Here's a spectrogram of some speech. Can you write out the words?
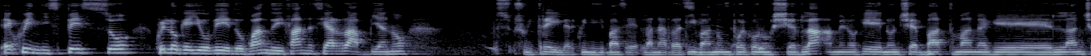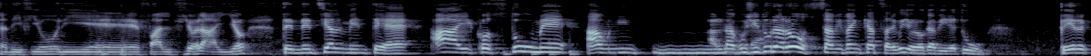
E quindi spesso quello che io vedo quando i fan si arrabbiano sui trailer, quindi di base la narrativa Sì, non esatto. puoi conoscerla a meno che non c'è Batman che lancia dei fiori e fa il fioraio. Tendenzialmente è ah, il costume ha un in- una Allora. cucitura rossa, mi fa incazzare. Quindi volevo capire tu per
